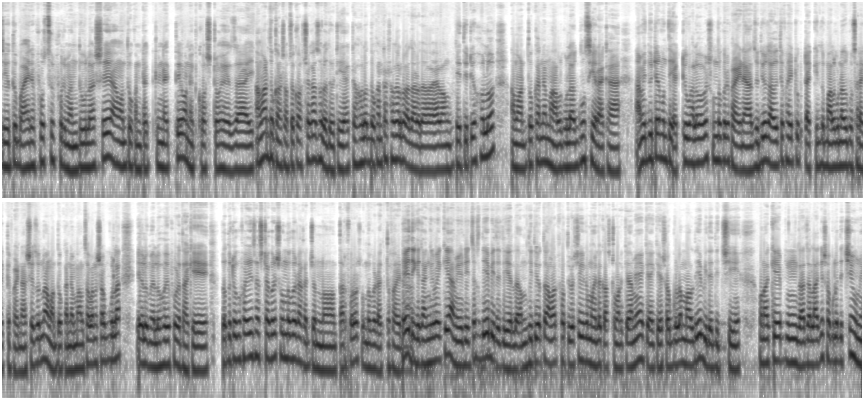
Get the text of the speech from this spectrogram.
যেহেতু বাইরে প্রচুর পরিমাণ দুল আসে, আমার দোকানটা ক্লিন রাখতে অনেক কষ্ট হয়ে যায়। আমার দোকানে সবচেয়ে কষ্টের কাজ হলো দুটি। একটা হলো দোকানটা সকালবেলা ঝাড়ু দেওয়া এবং দ্বিতীয়টি হলো আমার দোকানের মালগুলা গুছিয়ে রাখা। আমি দুইটার মধ্যে একটু ভালোভাবে সুন্দর করে পারি না। যদিও ঝাড়ু দিতে পারি টুকটাক, কিন্তু মালগুলা গুছিয়ে রাখতে পারি না। সেজন্য আমার দোকানে মাল সাবানা সবগুলা এলোমেলো হয়ে পড়ে থাকে। যতটুকু পারি চেষ্টা করে সুন্দর করে রাখার জন্য, তারপরেও সুন্দর করে রাখতে পারি। এইদিকে জাহাঙ্গীর ভাইকে আমি রিচার্জ দিয়ে বিদে দিয়ে এলাম। দ্বিতীয়ত, আমার প্রতিবেশী মহিলা কাস্টমারকে আমি একে একে সবগুলো মাল দিয়ে বিদে দিচ্ছি। ওনাকে যা যা লাগে সবগুলো দিচ্ছি, উনি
